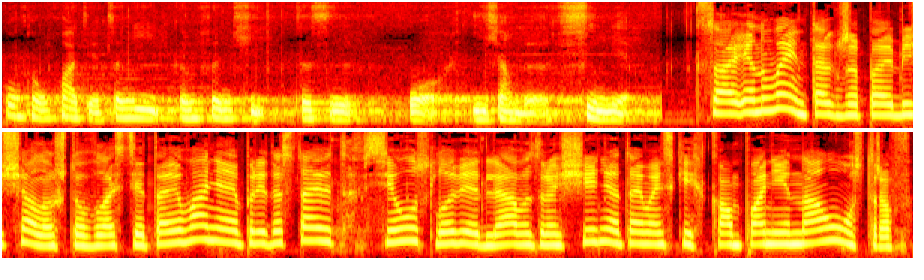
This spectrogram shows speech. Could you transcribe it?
共同化解争议跟分歧，这是我一向的信念。 Цай Инвейн также пообещала, что власти Тайваня предоставят все условия для возвращения тайваньских компаний на остров.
